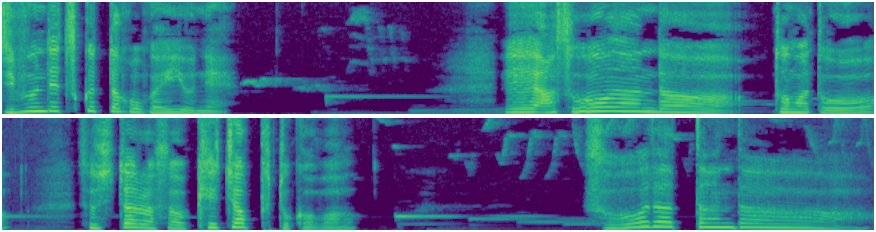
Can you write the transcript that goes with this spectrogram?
自分で作った方がいいよね。えー、あ、そうなんだ。トマト？そしたらさ、ケチャップとかは？そうだったんだ。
